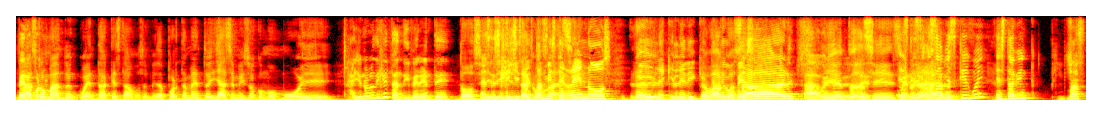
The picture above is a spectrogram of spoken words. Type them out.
Pero más porque- tomando en cuenta que estábamos en mi departamento y ya se me hizo como muy... Ay, yo no lo dije tan diferente. No, sí, es que si dijiste, están mis terrenos. Le- y le, le di Te voy a te acosar. Ah, bueno, y entonces, sí, Es sí, Bueno, que, ya. ¿sabes qué, güey? Está bien. Vas-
